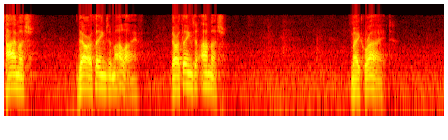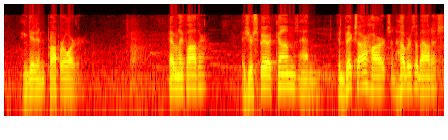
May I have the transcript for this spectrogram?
I must. There are things in my life. There are things that I must make right and get in proper order. Heavenly Father, as your Spirit comes and convicts our hearts and hovers about us,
